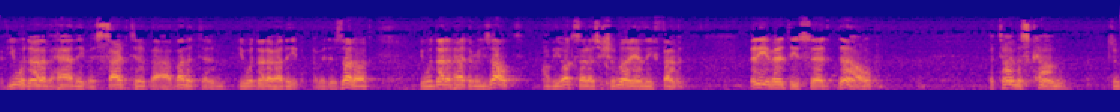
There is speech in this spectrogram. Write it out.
If you would not have had the Vesartim Va'avadatim, you would not have had the Avodah Zorah, you would not have had the result of the Otzar and the famine. In any event, he said, now, the time has come to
